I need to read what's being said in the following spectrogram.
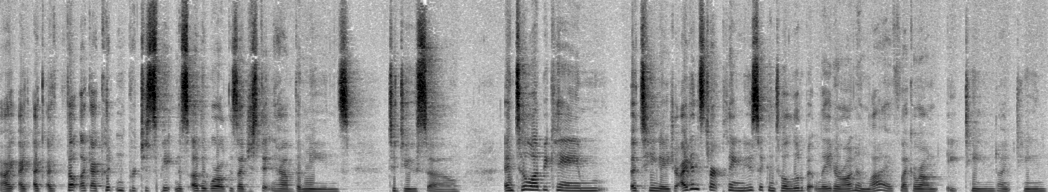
I, I, I felt like I couldn't participate in this other world because I just didn't have the means to do so. Until I became a teenager. I didn't start playing music until a little bit later on in life, like around 18, 19,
